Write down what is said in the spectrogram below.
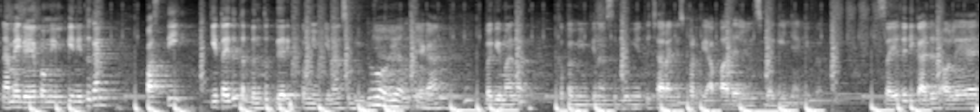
namanya gaya pemimpin itu kan pasti kita itu terbentuk dari kepemimpinan sebelumnya Oh, iya, betul. ya kan bagaimana kepemimpinan sebelumnya itu caranya seperti apa dan lain sebagainya gitu saya itu dikader oleh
